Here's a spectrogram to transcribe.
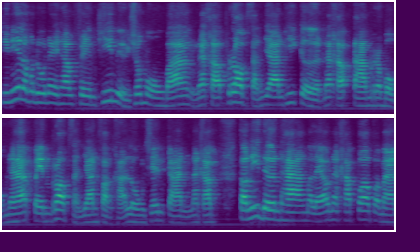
ทีนี้เรามาดูในไทม์เฟรมที่ 1 ชั่วโมงบ้างนะครับ รอบสัญญาณที่เกิดนะครับ ตามระบบนะฮะเป็นรอบสัญญาณฝั่งขาลงเช่นกันนะครับ ตอนนี้เดินทางมาแล้วนะครับ ก็ประมาณ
